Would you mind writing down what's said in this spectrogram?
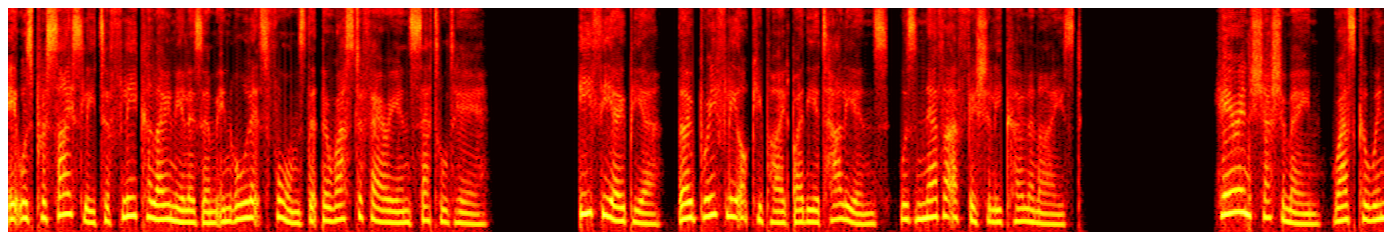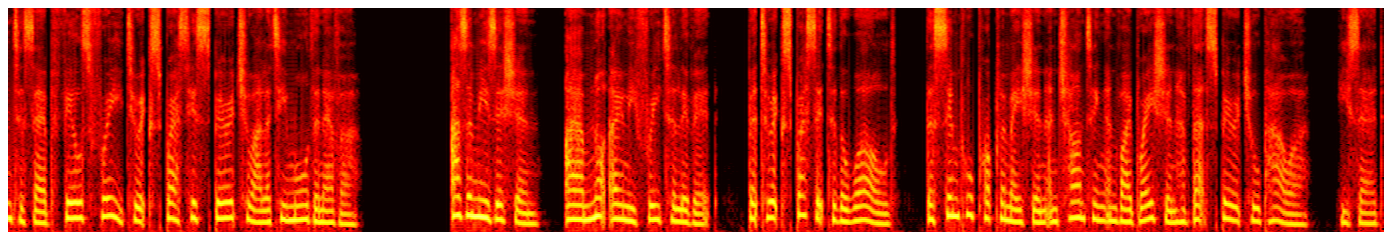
It was precisely to flee colonialism in all its forms that the Rastafarians settled here. Ethiopia, though briefly occupied by the Italians, was never officially colonized. Here in Shashamane, Ras Kawintseb feels free to express his spirituality more than ever. As a musician, I am not only free to live it, but to express it to the world. The simple proclamation and chanting and vibration have that spiritual power, he said.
